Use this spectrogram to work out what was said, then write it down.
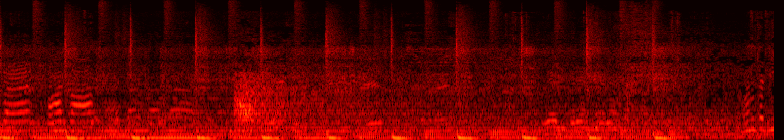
Pak. Mana tadi?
